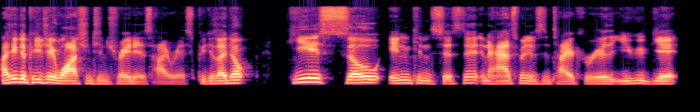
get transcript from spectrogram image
I think the PJ Washington trade is high risk because I don't. He is so inconsistent and has been his entire career that you could get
